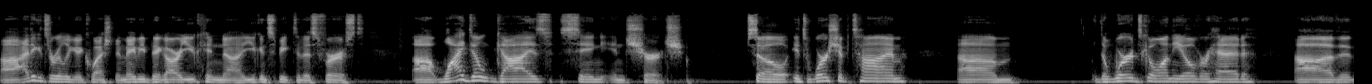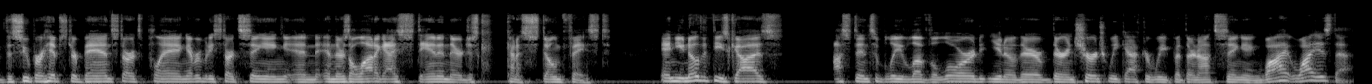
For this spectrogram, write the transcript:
Uh, I think it's a really good question, and maybe Big R, you can uh, you can speak to this first. Uh, why don't guys sing in church? So it's worship time. Um, the words go on the overhead. Uh, the the super hipster band starts playing. Everybody starts singing, and and there's a lot of guys standing there just kind of stone faced. And you know that these guys ostensibly love the Lord. You know they're they're in church week after week, but they're not singing. Why why is that?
